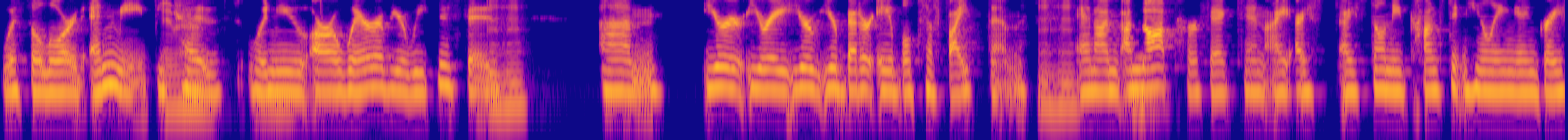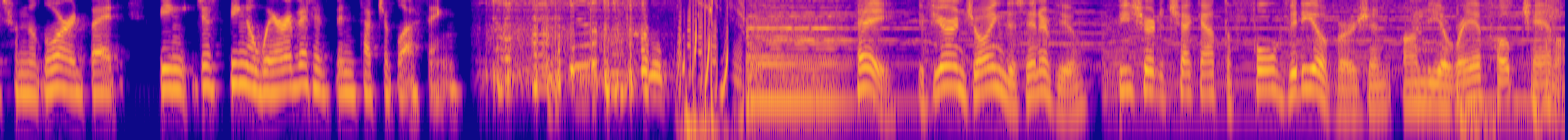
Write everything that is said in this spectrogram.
with the Lord and me. Amen. Because when you are aware of your weaknesses, Mhm. um, you're you're a, you're you're better able to fight them. Mhm. And I'm I'm not perfect, and I, I I still need constant healing and grace from the Lord. But being just being aware of it has been such a blessing. Hey, if you're enjoying this interview, be sure to check out the full video version on the Array of Hope channel.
